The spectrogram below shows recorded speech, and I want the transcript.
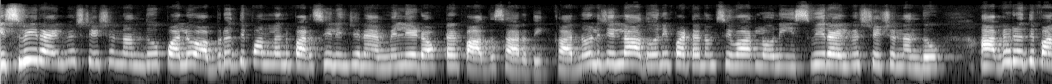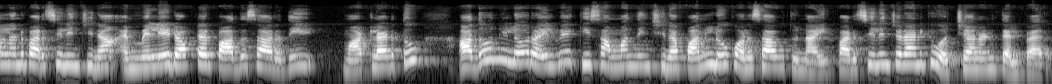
ఇస్వి రైల్వే స్టేషన్ నందు పలు అభివృద్ధి పనులను పరిశీలించిన ఎమ్మెల్యే డాక్టర్ పాదసారథి. కర్నూలు జిల్లా అదోని పట్టణం శివార్లోని ఇస్వి రైల్వే స్టేషన్ నందు అభివృద్ధి పనులను పరిశీలించిన ఎమ్మెల్యే డాక్టర్ పాదసారథి మాట్లాడుతూ అదోనిలో రైల్వేకి సంబంధించిన పనులు కొనసాగుతున్నాయి. పరిశీలించడానికి వచ్చానని తెలిపారు.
